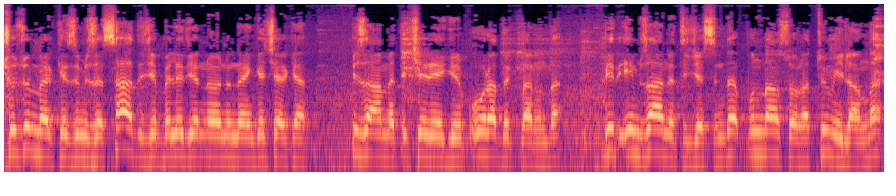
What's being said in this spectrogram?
Çözüm merkezimize sadece belediyenin önünden geçerken bir zahmet içeriye girip uğradıklarında bir imza neticesinde bundan sonra tüm ilanlar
